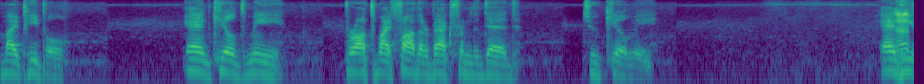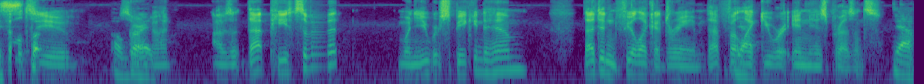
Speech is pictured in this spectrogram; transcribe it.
my people and killed me, brought my father back from the dead to kill me. And that he felt sp- to you. Oh, sorry, go go ahead. ahead. I was that piece of it when you were speaking to him. That didn't feel like a dream. That felt Yeah. like you were in his presence. Yeah.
